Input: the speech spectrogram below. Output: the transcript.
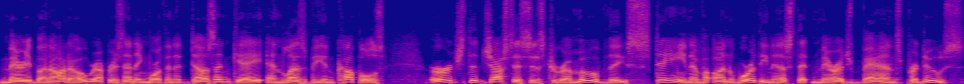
Mary Bonauto, representing more than a dozen gay and lesbian couples, urged the justices to remove the stain of unworthiness that marriage bans produce.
